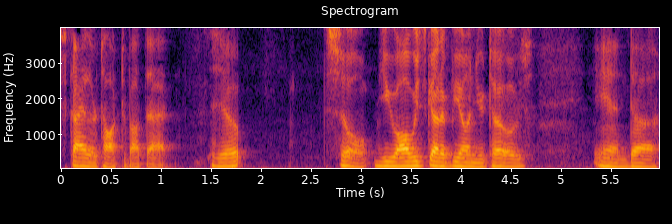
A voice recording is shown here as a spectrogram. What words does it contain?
Skyler talked about that. Yep. So you always got to be on your toes, and uh,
